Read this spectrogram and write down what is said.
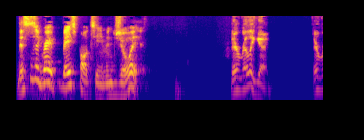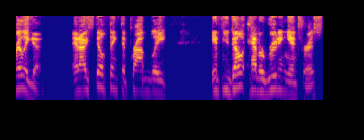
this is a great baseball team. Enjoy it. They're really good. They're really good. And I still think that probably if you don't have a rooting interest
